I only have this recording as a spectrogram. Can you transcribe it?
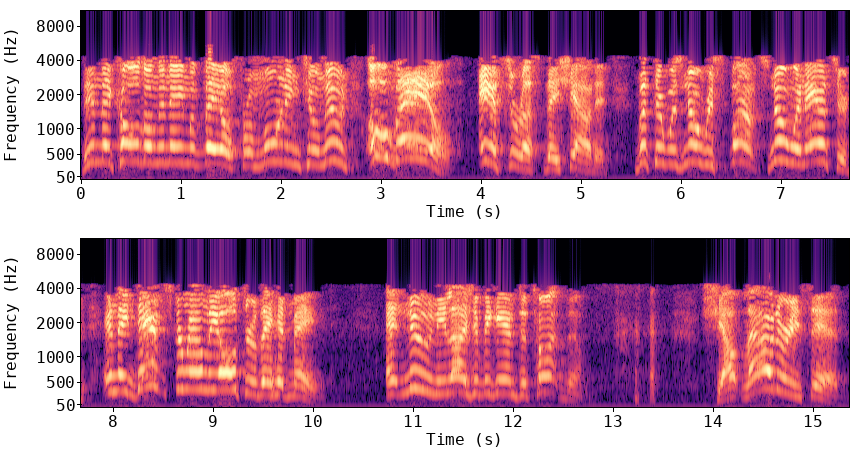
Then they called on the name of Baal from morning till noon. Oh, Baal! Answer us, they shouted. But there was no response. No one answered. And they danced around the altar they had made. At noon, Elijah began to taunt them. Shout louder, he said.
